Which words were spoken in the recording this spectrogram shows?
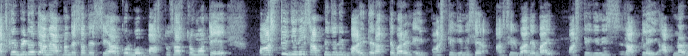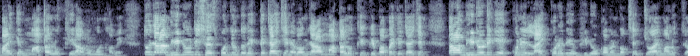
আজকের ভিডিওতে আমি আপনাদের সাথে শেয়ার করব বাস্তুশাস্ত্র মতে পাঁচটি জিনিস আপনি যদি বাড়িতে রাখতে পারেন, এই পাঁচটি জিনিসের আশীর্বাদে বা এই পাঁচটি জিনিস রাখলেই আপনার বাড়িতে মাতা লক্ষ্মীর আগমন হবে। তো যারা ভিডিওটি শেষ পর্যন্ত দেখতে চাইছেন এবং যারা মাতা লক্ষ্মীর কৃপা পেতে চাইছেন, তারা ভিডিওটিকে এক্ষুনি লাইক করে দিয়ে ভিডিও কমেন্ট বক্সে জয় মা লক্ষ্মী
